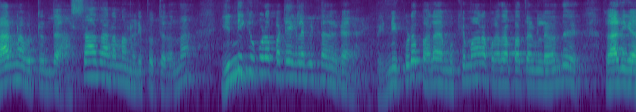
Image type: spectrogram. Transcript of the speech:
காரணம் அவர்கிட்ட இருந்த அசாதாரணமாக நடிப்பு திறன் தான் இன்றைக்கி கூட பட்டைய கிளப்பிட்டு தான் இருக்காங்க. இப்போ இன்றைக்கி கூட பல முக்கியமான கதாபாத்திரங்களில் வந்து ராதிகா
